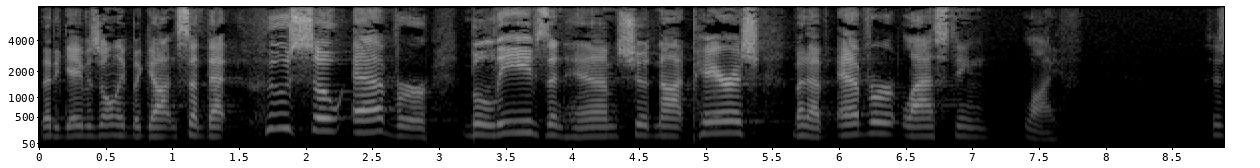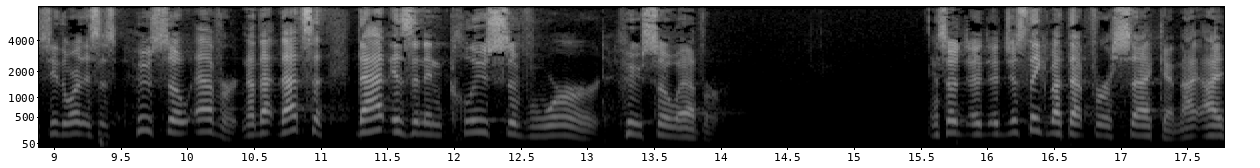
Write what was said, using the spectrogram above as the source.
that he gave his only begotten son that whosoever believes in him should not perish but have everlasting life." So see the word that says whosoever. Now that that's a, that is an inclusive word, whosoever. And so uh, uh, just think about that for a second. I, I,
